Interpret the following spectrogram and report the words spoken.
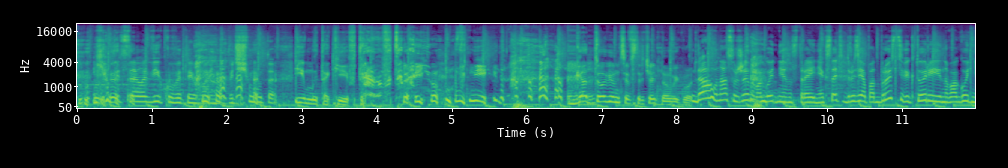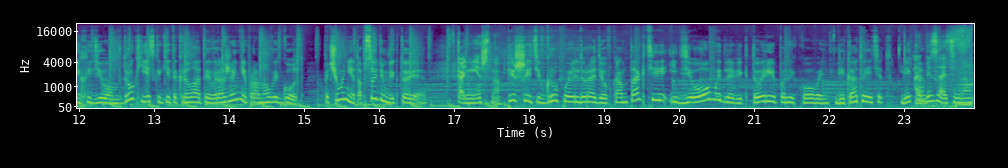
Я представила Вику в этой ванне почему-то. И мы такие втро- втроем в ней. Готовимся встречать Новый год. Да, у нас уже новогоднее настроение. Кстати, друзья, подбросьте Виктории новогодних идиом. Вдруг есть какие-то крылатые выражения про Новый год. Почему нет? Обсудим, Виктория. Конечно. Пишите в группу Эльду Радио ВКонтакте идиомы для Виктории Поляковой. Вика ответит. Вика. Обязательно.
